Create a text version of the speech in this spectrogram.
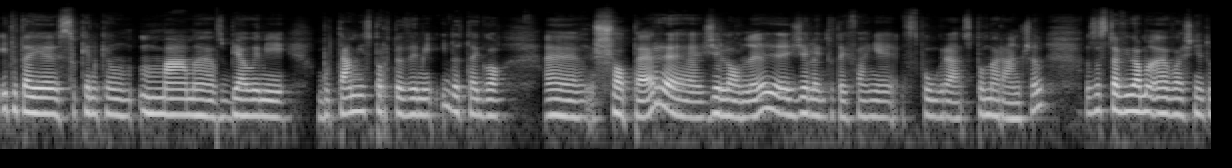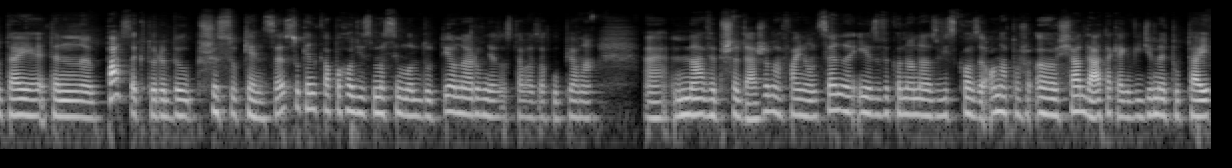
I tutaj e, sukienkę mam z białymi butami sportowymi i do tego e, shopper e, zielony. Zieleń tutaj fajnie współgra z pomarańczem. Zostawiłam e, właśnie tutaj ten pasek, który był przy sukience. Sukienka pochodzi z Massimo Dutti. Ona również została zakupiona na wyprzedaży. Ma fajną cenę i jest wykonana z wiskozy. Ona posiada, tak jak widzimy tutaj,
